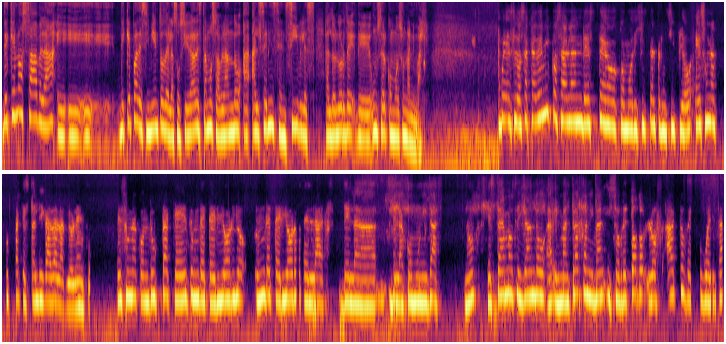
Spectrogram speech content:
¿de qué nos habla, eh, de qué padecimiento de la sociedad estamos hablando al ser insensibles al dolor de, de un ser como es un animal? Pues los académicos hablan de este, o como dijiste al principio, es una cosa que está ligada a la violencia es una conducta que es un deterioro un deterioro de la de la de la comunidad no estamos ligando el maltrato animal y sobre todo los actos de crueldad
